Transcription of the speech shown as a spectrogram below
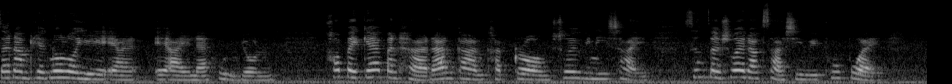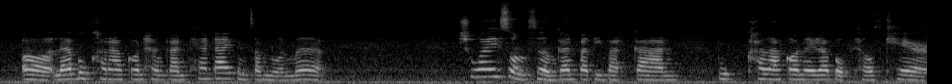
จะนำเทคโนโลยี AI, และหุ่นยนต์ เข้าไปแก้ปัญหาด้านการคัดกรองช่วยวินิจฉัย ซึ่งจะช่วยรักษาชีวิตผู้ป่วยออและบุคลากรทางการแพทย์ได้เป็นจำนวนมาก ช่วยส่งเสริมการปฏิบัติการบุคลากรในระบบ healthcare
